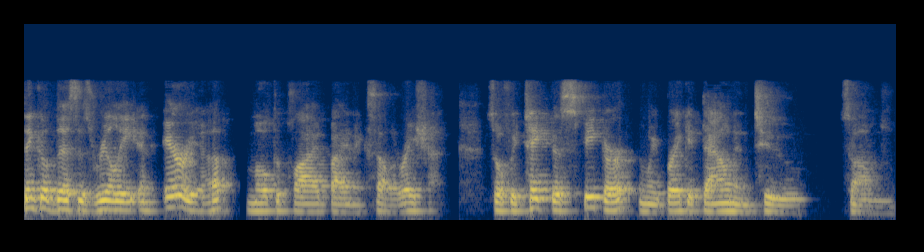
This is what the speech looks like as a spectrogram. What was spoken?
Think of this as really an area multiplied by an acceleration. So if we take this speaker and we break it down into some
